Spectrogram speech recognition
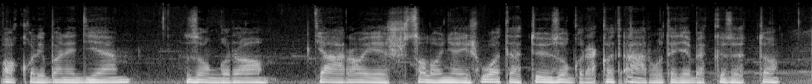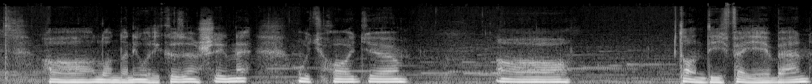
akkoriban egy ilyen zongora gyára és szalonja is volt, tehát ő zongorákat árult egyebek között a, a londoni úri közönségnek, úgyhogy a tandíj fejében,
